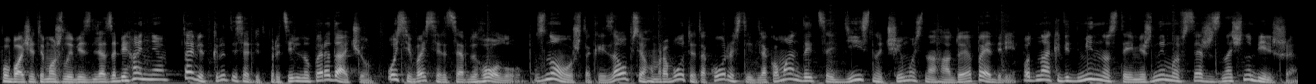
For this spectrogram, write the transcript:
побачити можливість для забігання та відкритися під прицільну передачу. Ось і весь рецепт голу. Знову ж таки, за обсягом роботи та користі для команди це дійсно чимось нагадує Педрі. Однак відмінностей між ними все ж значно більше.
